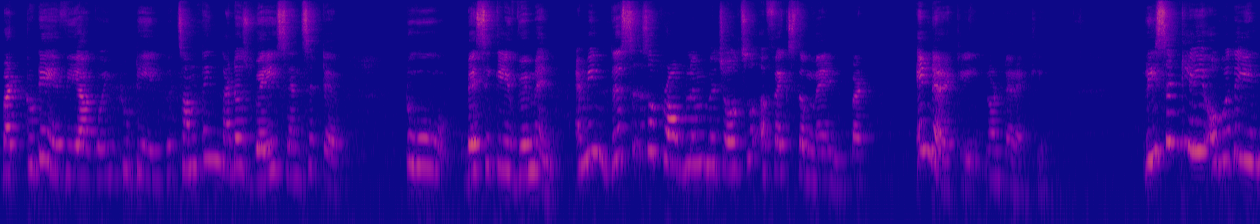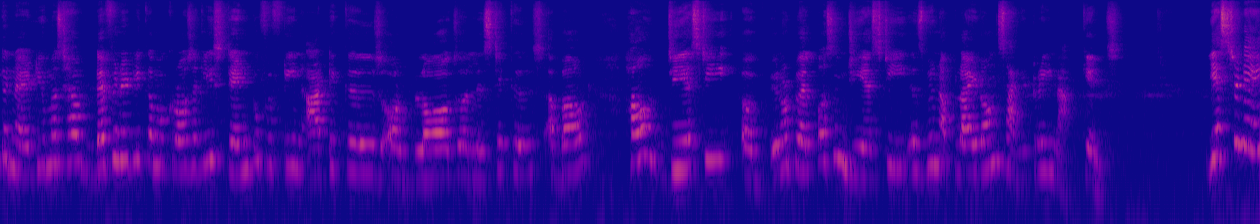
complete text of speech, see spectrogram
but today we are going to deal with something that is very sensitive to basically women. I mean, this is a problem which also affects the men, but indirectly, not directly. Recently, over the internet, you must have definitely come across at least 10 to 15 articles or blogs or listicles about how GST, uh, you know, 12% GST has been applied on sanitary napkins. Yesterday,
